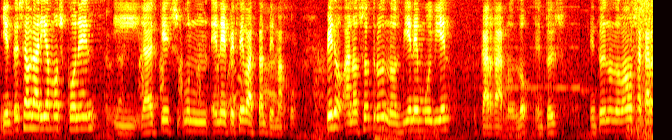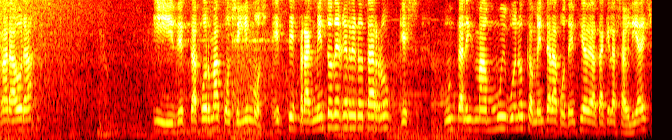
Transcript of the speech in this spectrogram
Y entonces hablaríamos con él y la verdad es que es un NPC bastante majo. Pero a nosotros nos viene muy bien cargárnoslo. Entonces, entonces nos lo vamos a cargar ahora. Y de esta forma conseguimos este fragmento de Guerrero Tarro, que es un talismán muy bueno que aumenta la potencia de ataque y las habilidades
